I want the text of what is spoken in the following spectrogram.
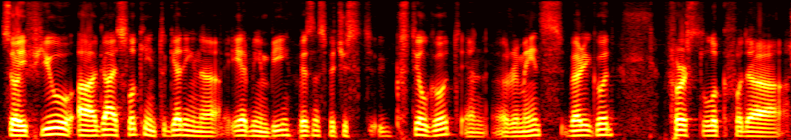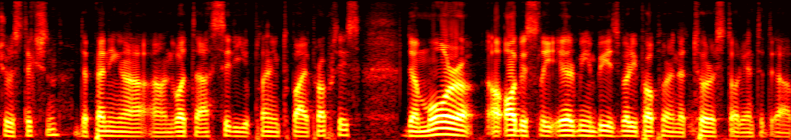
So if you uh, guys looking into getting an Airbnb business, which is st- still good and remains very good, first look for the jurisdiction, depending uh, on what uh, city you're planning to buy properties. The more, uh, obviously, Airbnb is very popular in the tourist-oriented uh, uh,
